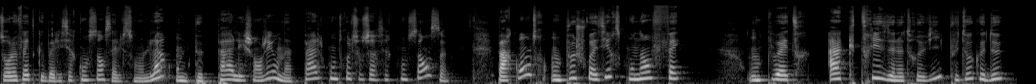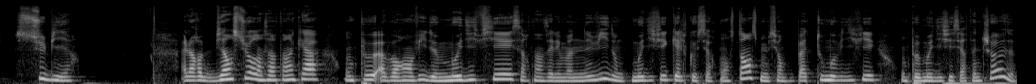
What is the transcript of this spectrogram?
sur le fait que bah, les circonstances, elles sont là, on ne peut pas les changer, on n'a pas le contrôle sur ces circonstances. Par contre, on peut choisir ce qu'on en fait. On peut être actrice de notre vie plutôt que de subir. Alors bien sûr, dans certains cas, on peut avoir envie de modifier certains éléments de nos vies, donc modifier quelques circonstances, même si on ne peut pas tout modifier, on peut modifier certaines choses.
